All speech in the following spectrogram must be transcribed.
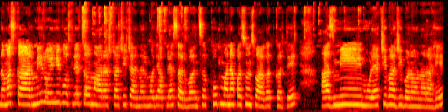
नमस्कार मी रोहिणी भोसलेचं महाराष्ट्राची चॅनलमध्ये आपल्या सर्वांचं खूप मनापासून स्वागत करते. आज मी मुळ्याची भाजी बनवणार आहे.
